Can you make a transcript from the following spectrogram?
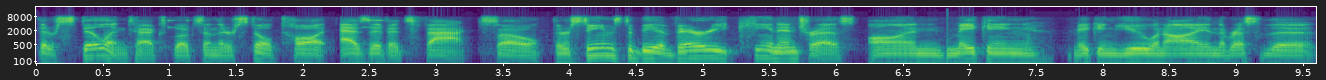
they're still in textbooks and they're still taught as if it's fact. So there seems to be a very keen interest on making making you and I and the rest of the,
